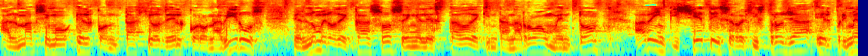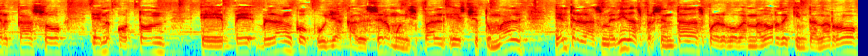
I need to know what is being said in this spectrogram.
al máximo el contagio del coronavirus. El número de casos en el estado de Quintana Roo aumentó a 27 y se registró ya el primer caso en Otón eh, P. Blanco, cuya cabecera municipal es Chetumal. Entre las medidas presentadas por el gobernador de Quintana Roo,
